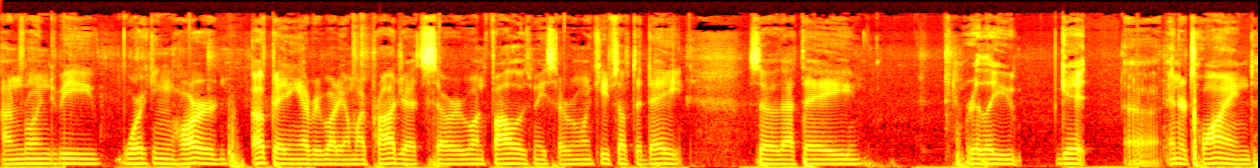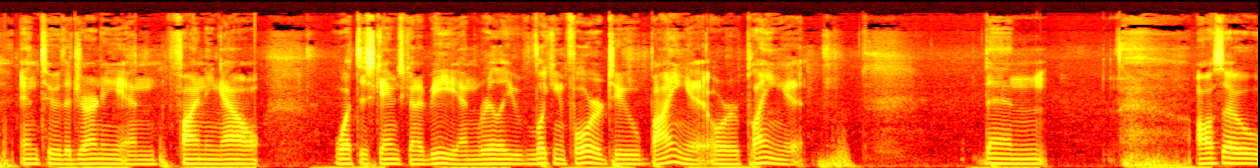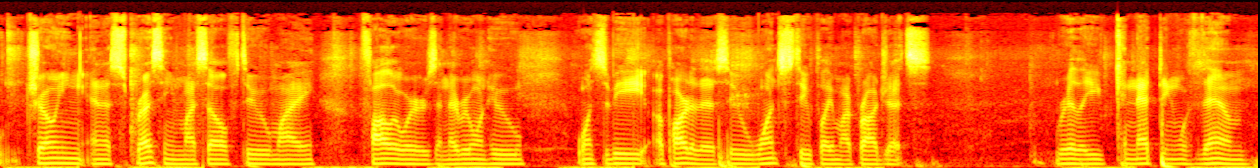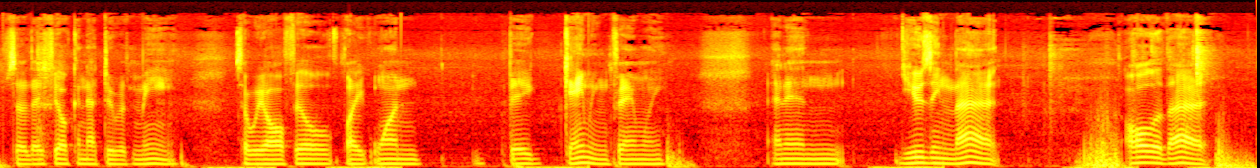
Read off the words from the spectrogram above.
I'm going to be working hard updating everybody on my projects so everyone follows me, so everyone keeps up to date, so that they really get uh, intertwined into the journey and finding out what this game's going to be and really looking forward to buying it or playing it. Then also showing and expressing myself to my followers and everyone who wants to be a part of this, who wants to play my projects. Really connecting with them so they feel connected with me. So we all feel like one big gaming family. And then using that, all of that,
